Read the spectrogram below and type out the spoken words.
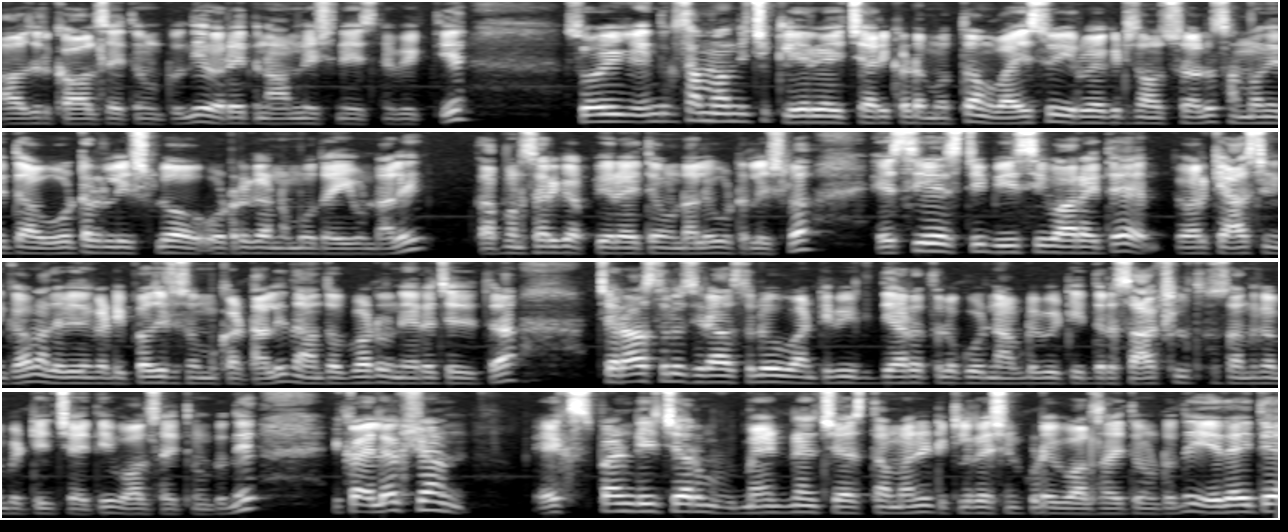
హాజరు కావాల్సి అయితే ఉంటుంది. ఎవరైతే నామినేషన్ వేసిన వ్యక్తి. సో ఇందుకు సంబంధించి క్లియర్గా ఇచ్చారు. ఇక్కడ మొత్తం వయసు ఇరవై ఒకటి సంవత్సరాలు. సంబంధిత ఓటర్ లిస్టులో ఓటర్గా నమోదు అయి ఉండాలి. తప్పనిసరిగా పేరు అయితే ఉండాలి ఓటర్ లిస్టులో ఎస్సీ ఎస్టీ బీసీ వారైతే వారి క్యాస్ట్ ఇన్కమ్ అదేవిధంగా డిపాజిట్ సొమ్ము కట్టాలి. దాంతోపాటు నేర చరిత్ర చిరాస్తులు చిరాస్తులు వంటివి విద్యార్థులు కూడిన అప్డేట్ ఇద్దరు సాక్షులతో సంతకం పెట్టించి అయితే ఇవ్వాల్సి అయితే ఉంటుంది. ఇక ఎలక్షన్ ఎక్స్పెండిచర్ మెయింటెనెన్స్ చేస్తామని డిక్లరేషన్ కూడా ఇవ్వాల్సి అయితే ఉంటుంది. ఏదైతే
